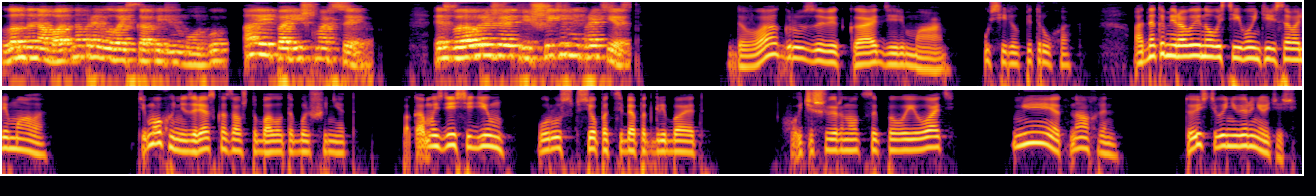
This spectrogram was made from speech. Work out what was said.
Лондонабад направил войска к Эдинбургу, а Эль-Париж к Марселю. СБА выражает решительный протест. «Два грузовика дерьма», — усилил Петруха. Однако мировые новости его интересовали мало. Тимоха не зря сказал, что болота больше нет. Пока мы здесь сидим, Урус все под себя подгребает. Хочешь вернуться и повоевать? Нет, нахрен. То есть вы не вернетесь?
